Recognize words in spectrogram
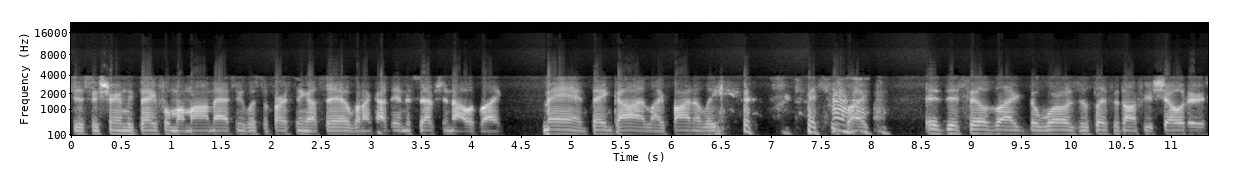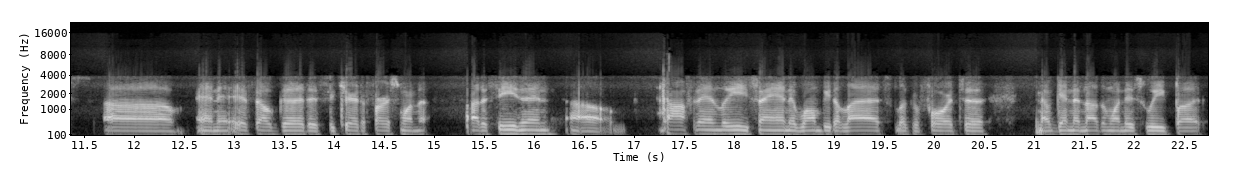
just extremely thankful. My mom asked me what's the first thing I said when I got the interception. I was like, man, thank God, like finally. She's like it just feels like the world is just lifted off your shoulders, uh, and it, it, felt good to secure the first one of the season. Um, confidently saying it won't be the last. Looking forward to you know getting another one this week, but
